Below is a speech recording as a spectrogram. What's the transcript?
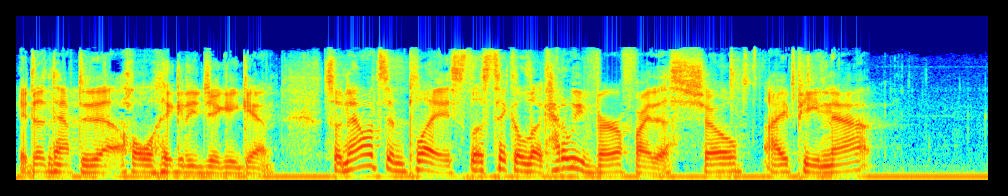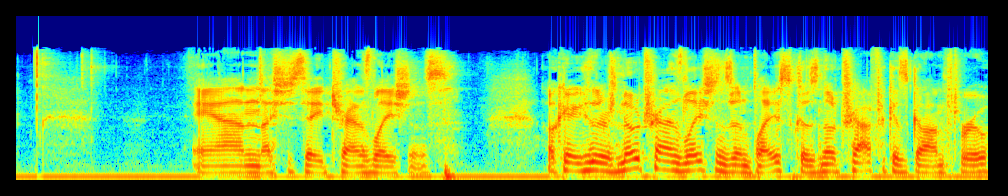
it doesn't have to do that whole higgity jig again. So now it's in place. Let's take a look. How do we verify this? Show IP NAT. And I should say translations. Okay, there's no translations in place because no traffic has gone through.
